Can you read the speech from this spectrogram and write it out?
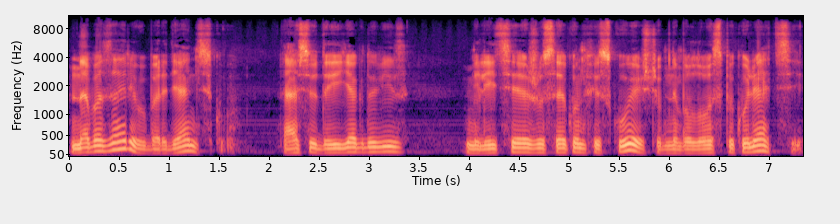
На базарі в Бердянську, а сюди як довіз. Міліція ж усе конфіскує, щоб не було спекуляції.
